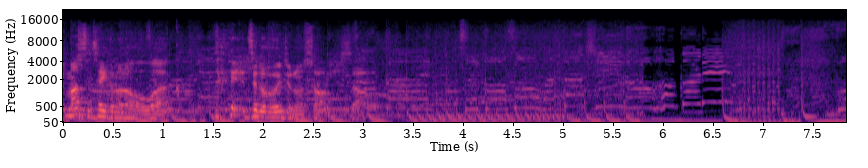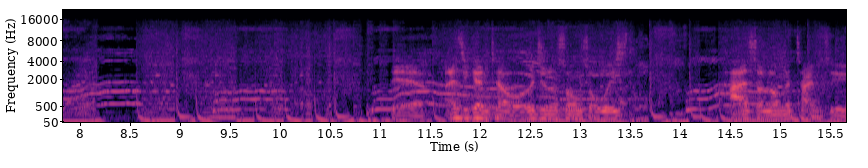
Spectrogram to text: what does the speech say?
It must have taken a lot of work. it's an original song, so can tell, original songs always has a longer time to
